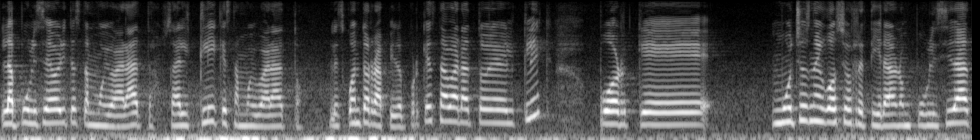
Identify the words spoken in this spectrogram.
la publicidad ahorita está muy barata, o sea, el clic está muy barato. Les cuento rápido, ¿por qué está barato el clic? porque muchos negocios retiraron publicidad,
